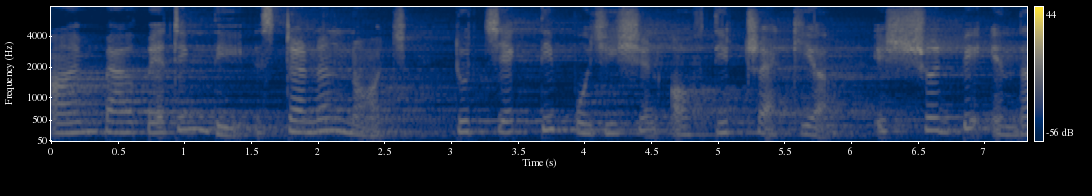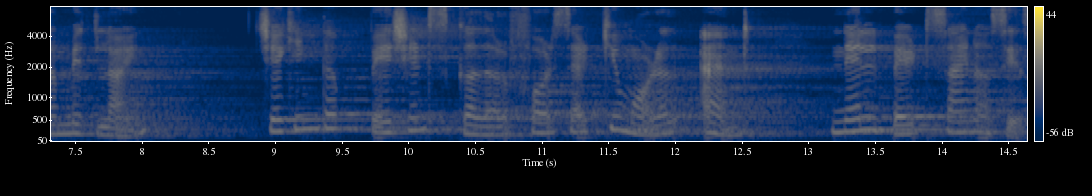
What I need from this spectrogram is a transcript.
I am palpating the sternal notch to check the position of the trachea. It should be in the midline. Checking the patient's color for circumoral and nail bed cyanosis,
